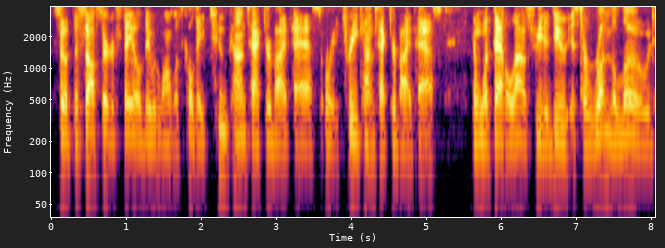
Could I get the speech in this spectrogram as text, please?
So if the soft starter failed, they would want what's called a two contactor bypass or a three contactor bypass. And what that allows for you to do is to run the load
